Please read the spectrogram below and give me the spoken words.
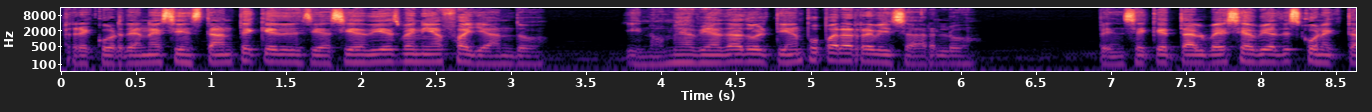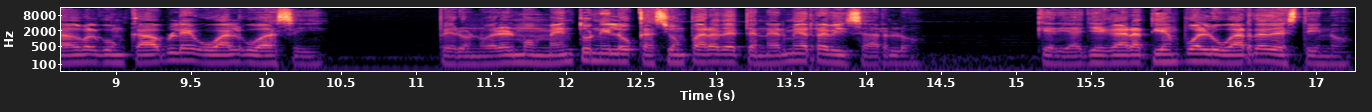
Recordé en ese instante que desde hacía días venía fallando y no me había dado el tiempo para revisarlo. Pensé que tal vez se había desconectado algún cable o algo así, pero no era el momento ni la ocasión para detenerme a revisarlo. Quería llegar a tiempo al lugar de destino,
